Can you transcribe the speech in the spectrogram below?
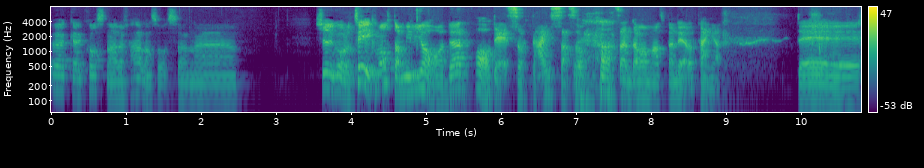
Ökade kostnader för Hallandsåsen. Eh, 20 år. 10,8 miljarder! Ja. Det är så nice alltså! Sen där har man spenderat pengar. Det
